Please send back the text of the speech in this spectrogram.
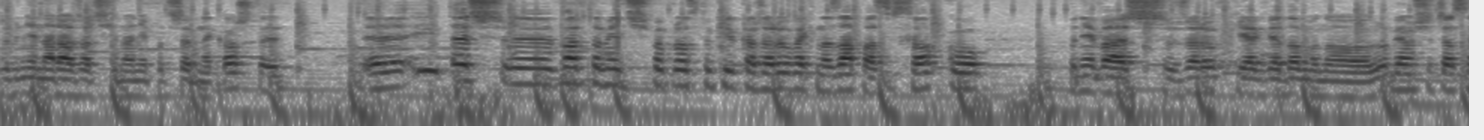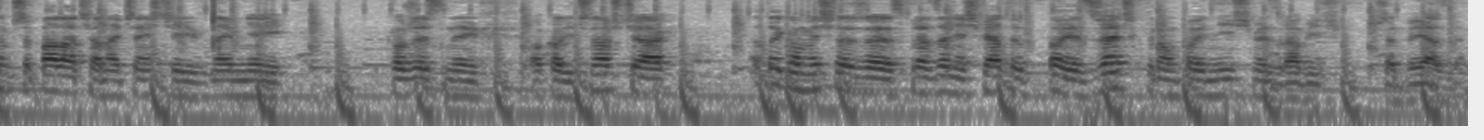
żeby nie narażać się na niepotrzebne koszty. E, I też e, warto mieć po prostu kilka żarówek na zapas w schowku, ponieważ żarówki jak wiadomo no, lubią się czasem przepalać, a najczęściej w najmniej korzystnych okolicznościach. Dlatego myślę, że sprawdzenie świateł to jest rzecz, którą powinniśmy zrobić przed wyjazdem.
